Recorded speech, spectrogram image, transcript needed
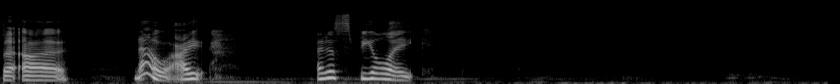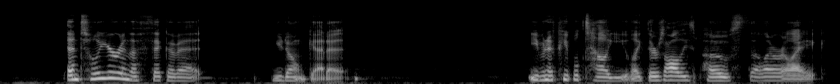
But uh, no, I, I just feel like until you're in the thick of it, you don't get it. Even if people tell you, like, there's all these posts that are like,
